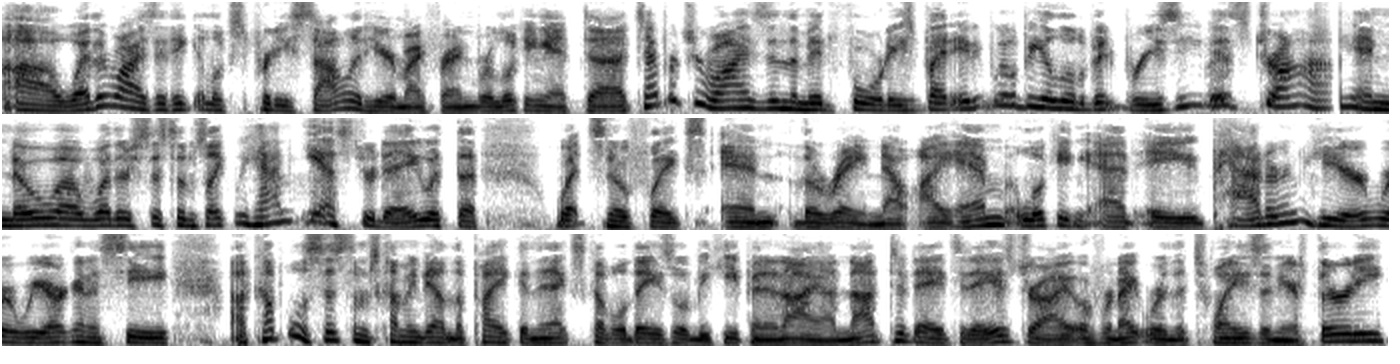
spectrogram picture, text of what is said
Uh, weather-wise, I think it looks pretty solid here, my friend. We're looking at uh, temperature-wise in the mid 40s, but it will be a little bit breezy. It's dry and no uh, weather systems like we had yesterday with the wet snowflakes and the rain. Now, I am looking at a pattern here where we are going to see a couple of systems coming down the pike in the next couple of days. We'll be keeping an eye on. Not today. Today is dry. Overnight, we're in the 20s and near 30.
